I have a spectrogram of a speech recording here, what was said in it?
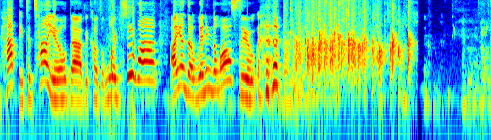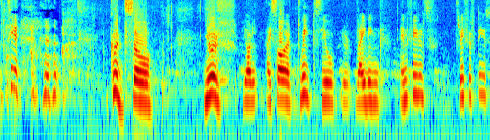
happy to tell you that because of Lord Shiva, I end up winning the lawsuit. Good. So you're, you're, I saw a tweet, you, you're riding Enfields, 350s.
